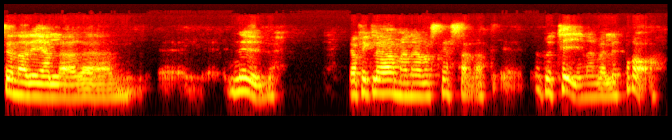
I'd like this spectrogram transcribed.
Sen när det gäller eh, nu. Jag fick lära mig när jag var stressad att eh, rutin är väldigt bra.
